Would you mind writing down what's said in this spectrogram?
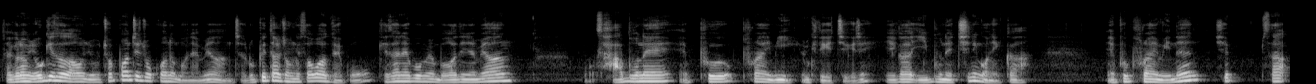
자, 그럼 여기서 나온 요 첫 번째 조건은 뭐냐면 자, 로피탈 정리 써봐도 되고 계산해 보면 뭐가 되냐면 4분의 f 프라임 2 이렇게 되겠지, 그지? 얘가 2분의 7인 거니까 f 프라임 2는 14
